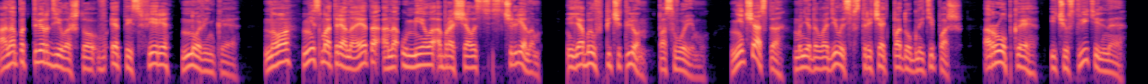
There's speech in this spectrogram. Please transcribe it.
Она подтвердила, что в этой сфере новенькая. Но, несмотря на это, она умело обращалась с членом, и я был впечатлен по-своему. Нечасто мне доводилось встречать подобный типаж. Робкая, и чувствительная,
